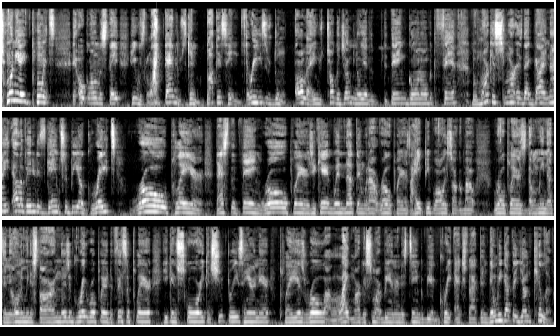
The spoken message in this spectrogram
28 points in Oklahoma State. He was like that. He was getting buckets, hitting threes. He was doing all that. He was talking jump. You know, he had the, the thing going on with the fan. But Marcus Smart is that guy. Now he elevated his game to be a great role player. That's the thing. Role players. You can't win nothing without role players. I hate people always talk about role players don't mean nothing. They only mean a star. And there's a great role player, defensive player. He can score. He can shoot threes here and there. Play his role. I like Marcus Smart being on this team. Could be a great X factor. And then we got the young killer.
